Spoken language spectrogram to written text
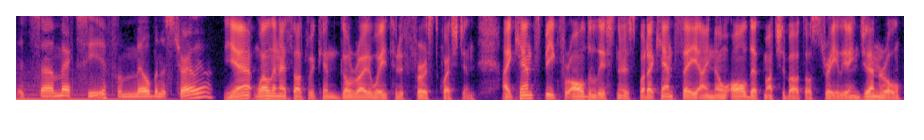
It's uh, Max here from Melbourne, Australia. Yeah, well, then I thought we can go right away to the first question. I can't speak for all the listeners, but I can't say I know all that much about Australia in general.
